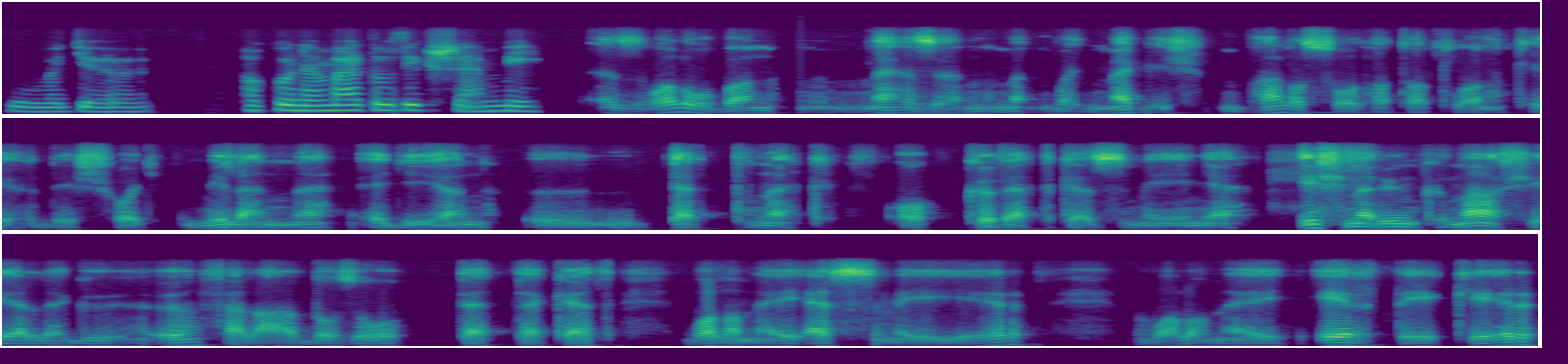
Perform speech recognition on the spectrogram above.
hogy akkor nem változik semmi ez valóban nehezen, vagy meg is válaszolhatatlan kérdés, hogy mi lenne egy ilyen tettnek a következménye. Ismerünk más jellegű önfeláldozó tetteket valamely eszméjér, valamely értékér,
